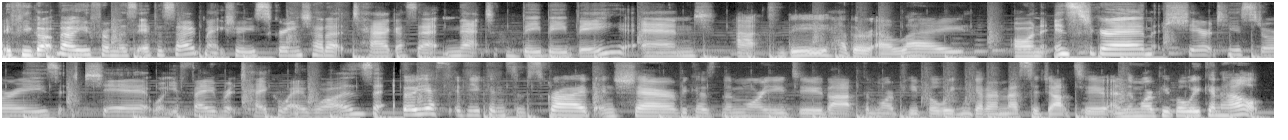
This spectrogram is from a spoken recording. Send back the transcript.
If you got value from this episode, make sure you screenshot it, tag us at NatBBB and at the Heather LA on Instagram. Share it to your stories, share what your favorite takeaway was. So, yes, if you can subscribe and share, because the more you do that, the more people we can get our message out to, and the more people we can help.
